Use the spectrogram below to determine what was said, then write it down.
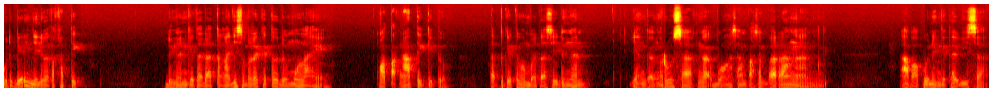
udah biarin jadi otak atik. Dengan kita datang aja sebenarnya kita udah mulai otak ngatik gitu. Tapi kita membatasi dengan yang nggak ngerusak, nggak buang sampah sembarangan, apa pun yang kita bisa.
